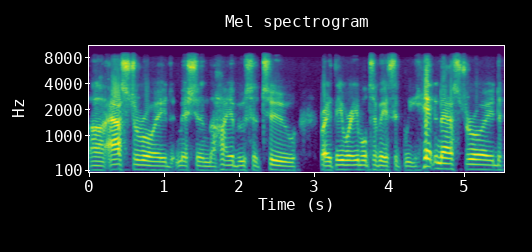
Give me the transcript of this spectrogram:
uh, asteroid mission, the Hayabusa 2. Right, they were able to basically hit an asteroid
